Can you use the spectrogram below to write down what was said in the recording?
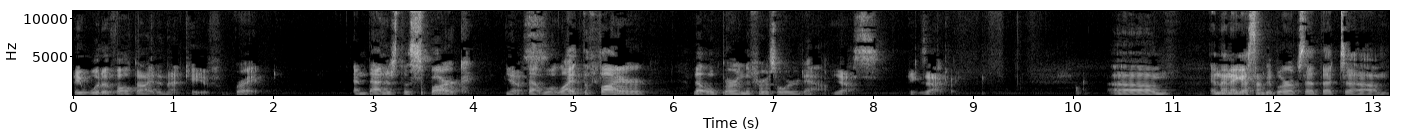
They would have all died in that cave. Right, and that is the spark Yes. that will light the fire that will burn the First Order down. Yes. Exactly. Um, and then I guess some people are upset that, um,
